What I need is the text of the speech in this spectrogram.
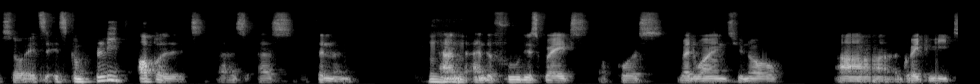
so it's it's complete opposite as as Finland, mm-hmm. and and the food is great. Of course, red wines, you know, uh, great meat.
